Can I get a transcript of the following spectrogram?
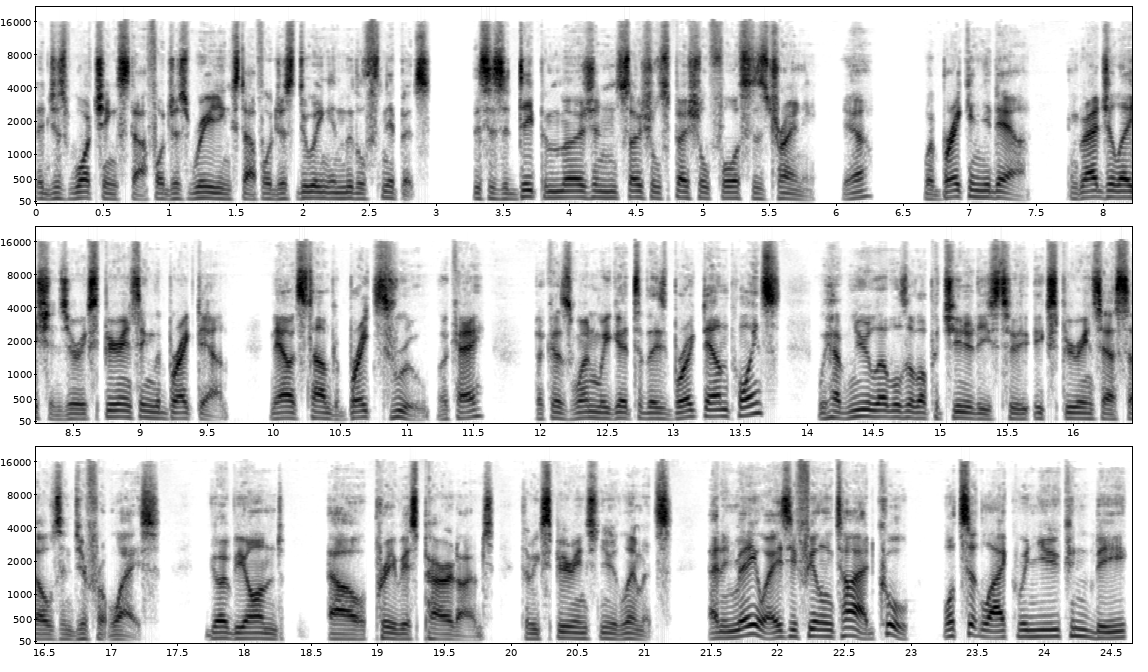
than just watching stuff or just reading stuff or just doing in little snippets. This is a deep immersion social special forces training. Yeah. We're breaking you down. Congratulations. You're experiencing the breakdown. Now it's time to break through. Okay. Because when we get to these breakdown points, we have new levels of opportunities to experience ourselves in different ways, go beyond our previous paradigms, to experience new limits. And in many ways, you're feeling tired. Cool. What's it like when you can be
